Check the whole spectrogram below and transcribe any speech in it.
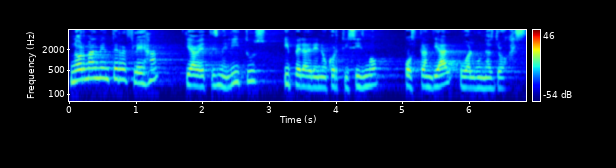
Normalmente refleja diabetes mellitus, hiperadrenocorticismo postprandial o algunas drogas.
